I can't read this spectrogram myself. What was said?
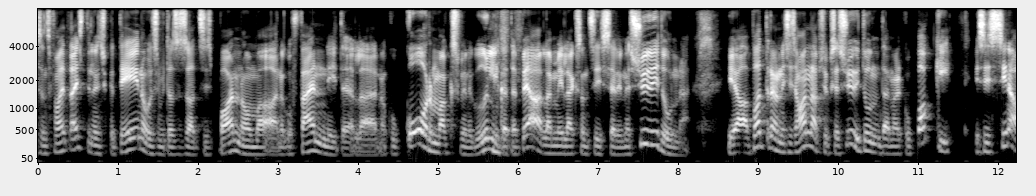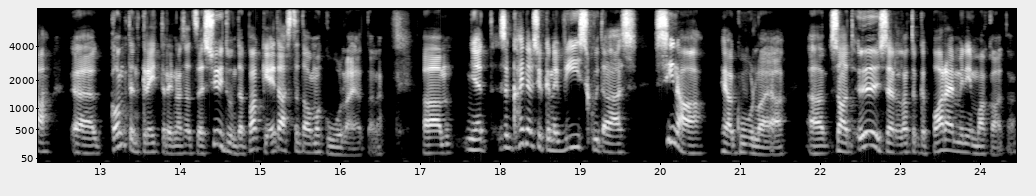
see on fantastiline sihuke teenus, mida sa saad siis panna oma nagu fännidele nagu koormaks või nagu õlgade peale, milleks on siis selline süütunne. ja Patreon siis annab siukse süütunde nagu paki ja siis sina content creator'ina saad selle süütunde paki edastada oma kuulajatele um,. nii et see on kind of siukene viis, kuidas sina, hea kuulaja uh,, saad öösel natuke paremini magada.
